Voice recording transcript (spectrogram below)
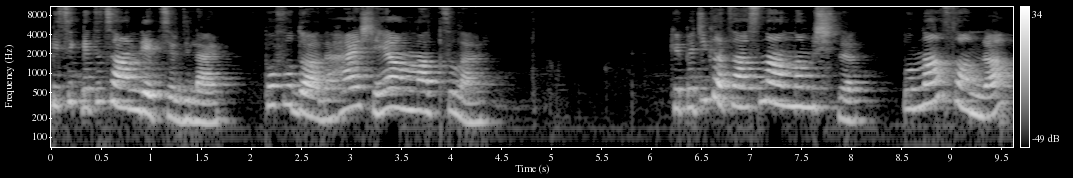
Bisikleti tamir ettirdiler. Pofuduk'a da her şeyi anlattılar. Köpecik hatasını anlamıştı. Bundan sonra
